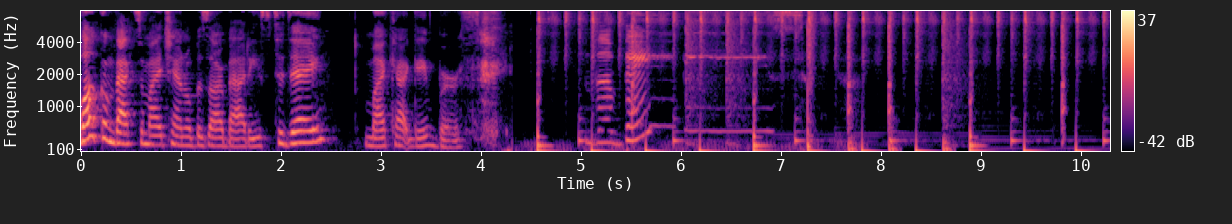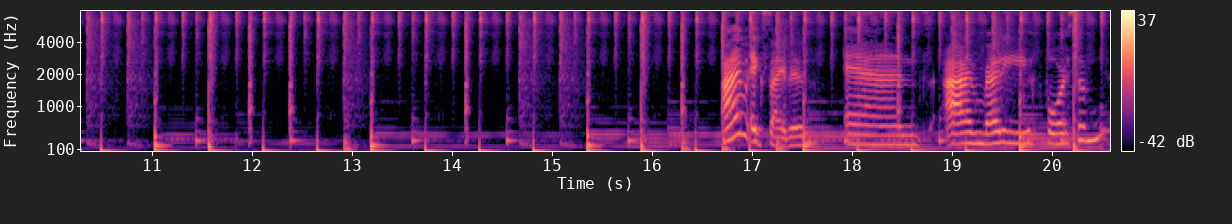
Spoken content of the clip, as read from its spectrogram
Welcome back to my channel, Bizarre Baddies. Today, my cat gave birth. the babies! I'm excited and I'm ready for some new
